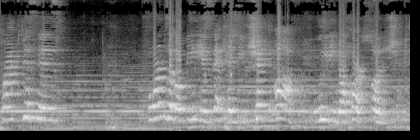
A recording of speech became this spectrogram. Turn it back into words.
practices forms of obedience that can be checked off, leaving the heart unchecked.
